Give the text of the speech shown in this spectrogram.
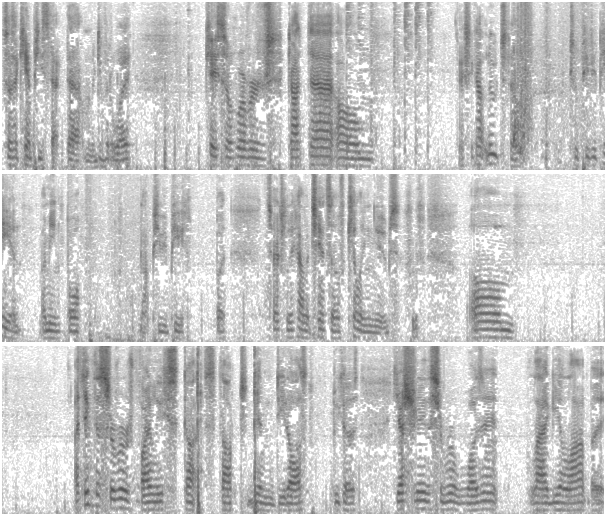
Since I can't piece stack that, I'm gonna give it away. Okay, so whoever's got that, um, actually got loot now to PvP, and I mean, well, not PvP, but to actually have a chance of killing noobs. um, I think the server finally got stopped getting DDoS because yesterday the server wasn't laggy a lot, but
